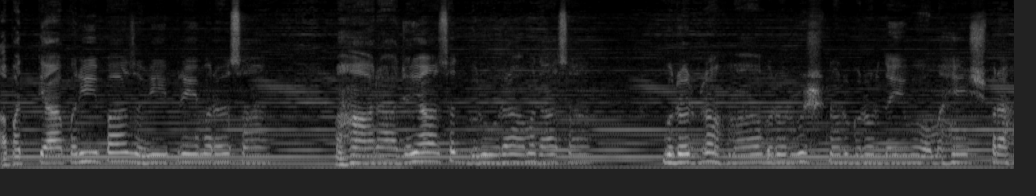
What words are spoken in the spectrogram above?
अपत्या परिपाजवी प्रेमरसा. महाराज या सद्गुरु रामदासा गुरुर्ब्रह्मा गुरुर्विष्णुर्गुरुर्दैव महेश्वरः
